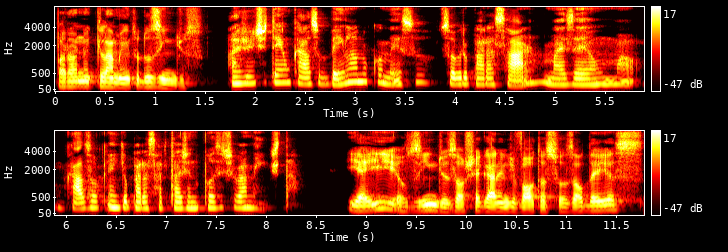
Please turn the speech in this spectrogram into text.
para o aniquilamento dos índios. A gente tem um caso bem lá no começo sobre o Paraçar, mas é uma- um caso em que o Paraçar está agindo positivamente, tá? E aí, os índios, ao chegarem de volta às suas aldeias,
